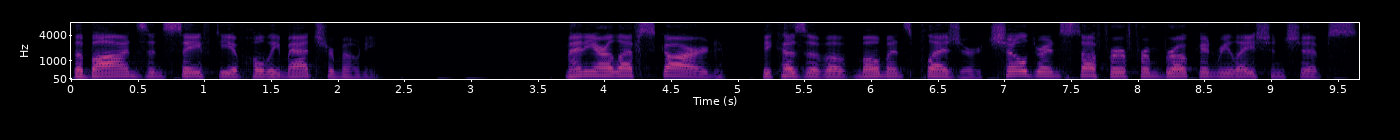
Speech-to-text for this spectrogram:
the bonds and safety of holy matrimony. Many are left scarred because of a moment's pleasure. Children suffer from broken relationships,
